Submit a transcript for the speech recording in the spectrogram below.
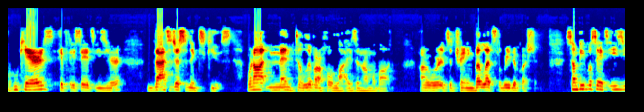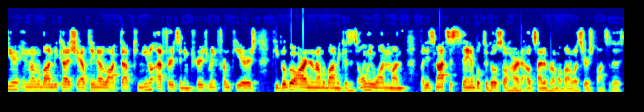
Who cares if they say it's easier? That's just an excuse. We're not meant to live our whole lives in Ramadan, or it's a training. But let's read the question. Some people say it's easier in Ramadan because shayateen are locked up, communal efforts and encouragement from peers. People go hard in Ramadan because it's only one month, but it's not sustainable to go so hard outside of Ramadan. What's your response to this?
